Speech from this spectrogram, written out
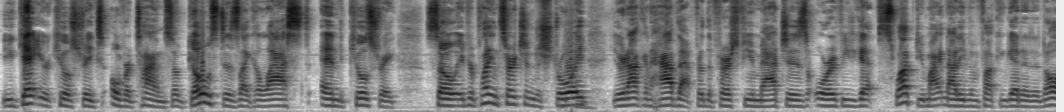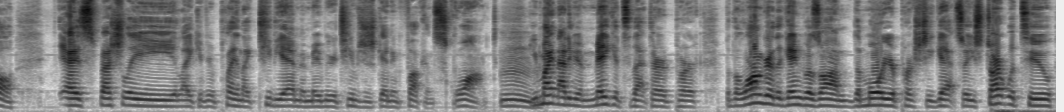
You get your kill streaks over time. So Ghost is like a last end kill streak. So if you're playing Search and Destroy, you're not gonna have that for the first few matches, or if you get swept, you might not even fucking get it at all especially like if you're playing like TDM and maybe your team's just getting fucking squonked. You might not even make it to that third perk, but the longer the game goes on, the more your perks you get. So you start with two,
